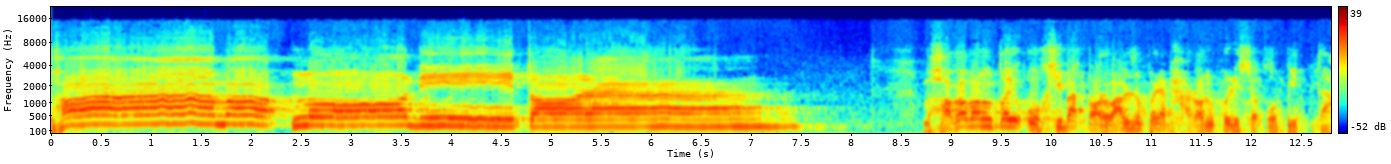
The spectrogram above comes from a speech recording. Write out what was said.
ভৱনতৰা ভগৱন্তই অসি বা তৰোৱাল ৰূপেৰে ধাৰণ কৰিছে অবিদ্যা।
